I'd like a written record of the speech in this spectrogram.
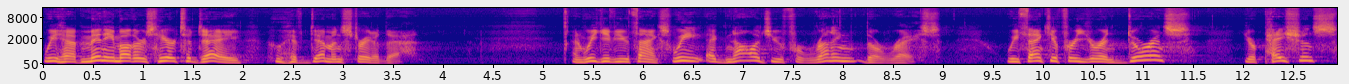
we have many mothers here today who have demonstrated that. And we give you thanks. We acknowledge you for running the race. We thank you for your endurance, your patience,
